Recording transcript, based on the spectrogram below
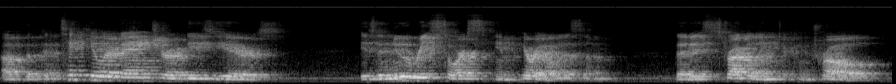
of the particular danger of these years is a new resource imperialism that is struggling to control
